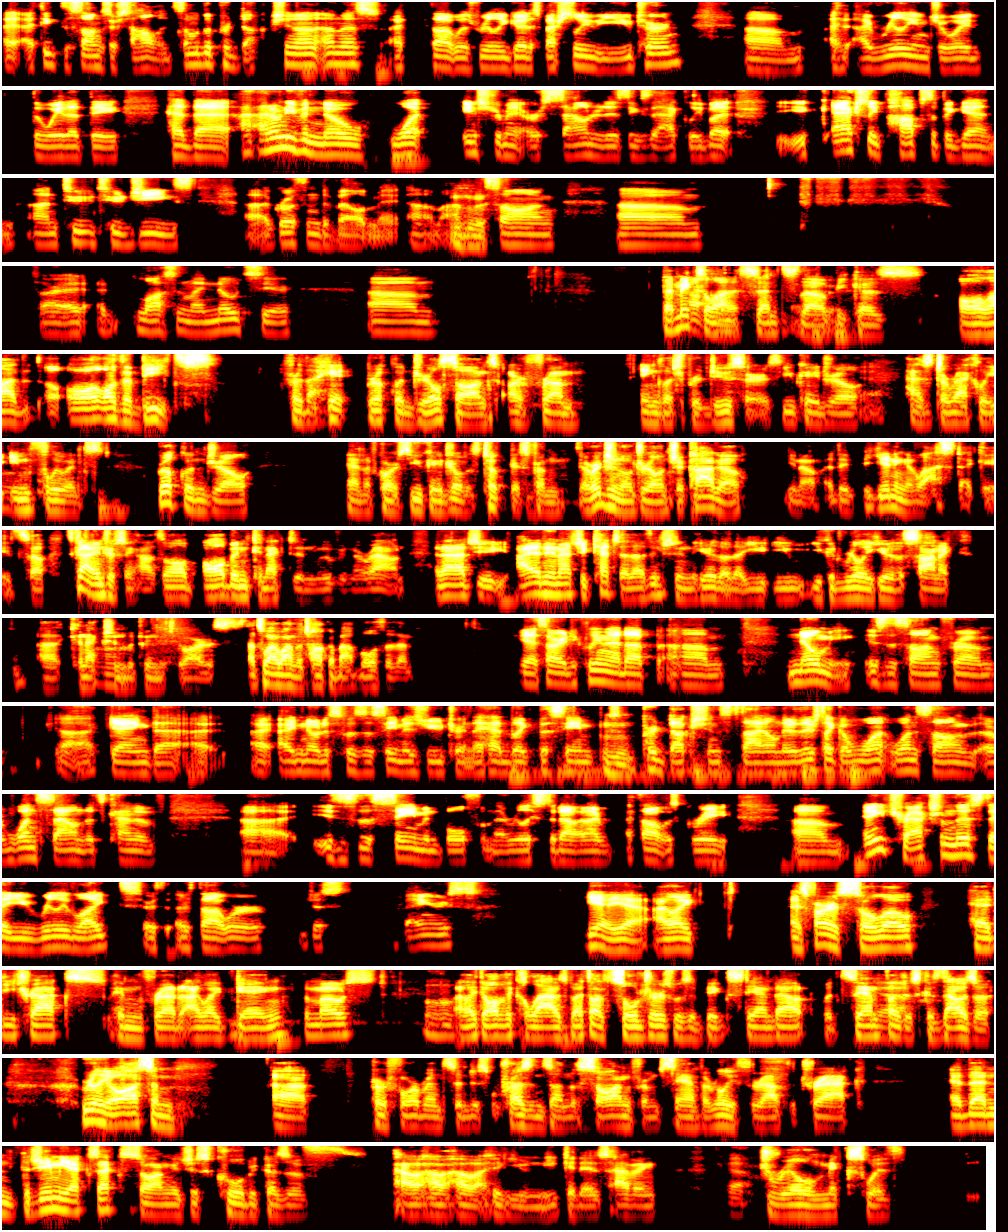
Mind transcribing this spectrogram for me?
I, I think the songs are solid. Some of the production on, on this I thought was really good, especially the U turn. Um, I, I really enjoyed the way that they had that. I don't even know what instrument or sound it is exactly, but it actually pops up again on two two G's uh, growth and development um, on mm-hmm. the song. Um, sorry, I, I, lost in my notes here. Um, that makes uh, a lot of sense though, because all of, all of the beats for the hit Brooklyn drill songs are from English producers. UK drill yeah. has directly influenced Brooklyn drill, and of course, UK drill just took this from the original drill in Chicago. You know, at the beginning of last decade. So it's kind of interesting how it's all all been connected and moving around. And I actually, I didn't actually catch that. That's interesting to hear though that you you you could really hear the sonic uh, connection mm-hmm. between the two artists. That's why I wanted to talk about both of them. Yeah, sorry to clean that up. Um, Know Me is the song from uh, Gang that I, I noticed was the same as U-Turn. They had like the same mm-hmm. production style in there. There's like a one one song or one sound that's kind of uh, is the same in both of them that really stood out, and I, I thought it was great. Um, any tracks from this that you really liked or, or thought were just bangers? Yeah, yeah, I like as far as solo Headie tracks, him and Fred. I like Gang the most. Mm-hmm. I liked all the collabs, but I thought Soldiers was a big standout with Sampha yeah. just because that was a really awesome uh, performance and just presence on the song from Sampha really throughout the track. And then the Jamie XX song is just cool because of how how, how I think unique it is having yeah. drill mixed with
